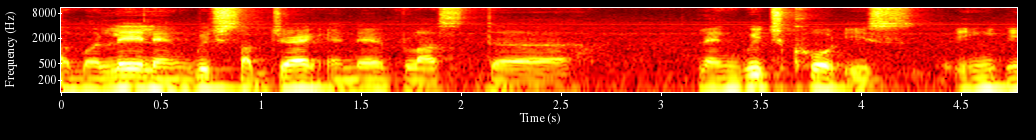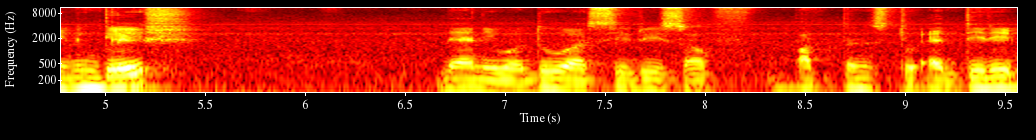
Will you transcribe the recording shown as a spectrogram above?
a Malay language subject and then plus the language code is in, in English then it will do a series of buttons to edit it.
